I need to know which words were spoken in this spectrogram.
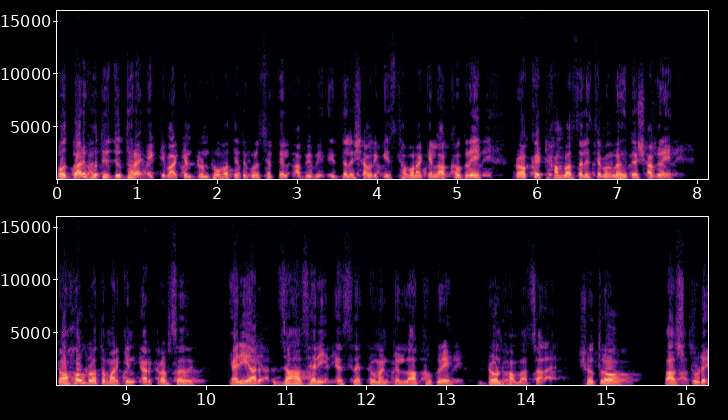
বুধবার হুতি যোদ্ধারা একটি মার্কিন ড্রোন ভূপাতিত করেছে তেল আবিবে ইসরায়েলের সামরিক স্থাপনাকে লক্ষ্য করে রকেট হামলা চালিয়েছে এবং লোহিত সাগরে টহলরত মার্কিন এয়ারক্রাফট ক্যারিয়ার জাহাজ হ্যারি এস টুম্যানকে লক্ষ্য করে ড্রোন হামলা চালায়। সূত্র ফাস্ট টুডে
